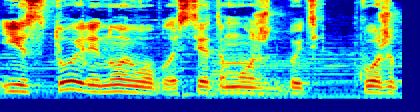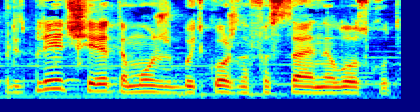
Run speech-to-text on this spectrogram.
из той или иной области. Это может быть кожи предплечья, это может быть кожно-фасциальный лоскут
